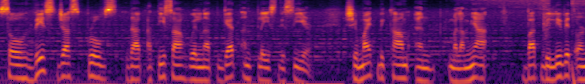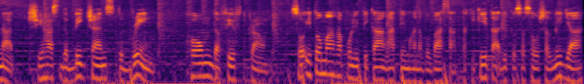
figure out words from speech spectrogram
So this just proves that Atisa will not get unplaced this year. She might become an malamya, but believe it or not, she has the big chance to bring home the fifth crown. So ito mga kapolitika ang ating mga nababasa at nakikita dito sa social media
